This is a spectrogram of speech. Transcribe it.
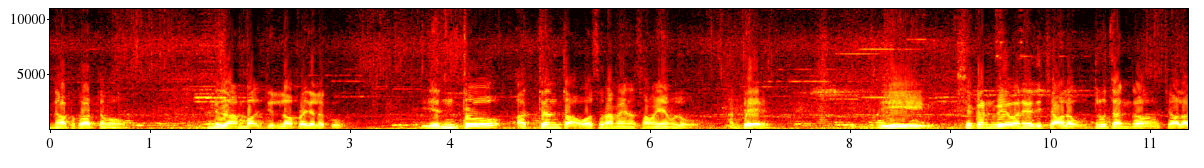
జ్ఞాపకార్థము నిజామాబాద్ జిల్లా ప్రజలకు ఎంతో అత్యంత అవసరమైన సమయంలో అంటే ఈ సెకండ్ వేవ్ అనేది చాలా ఉధృతంగా చాలా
